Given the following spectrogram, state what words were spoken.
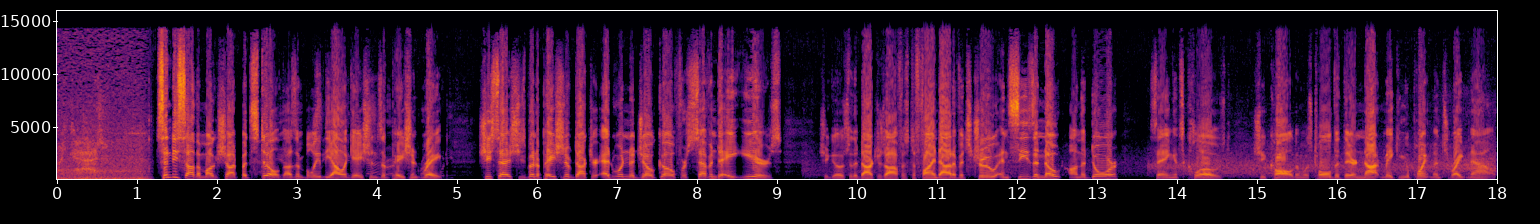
my God. Cindy saw the mugshot but still doesn't believe the allegations of patient rape. She says she's been a patient of Dr. Edwin Najoko for seven to eight years. She goes to the doctor's office to find out if it's true and sees a note on the door saying it's closed. She called and was told that they're not making appointments right now.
